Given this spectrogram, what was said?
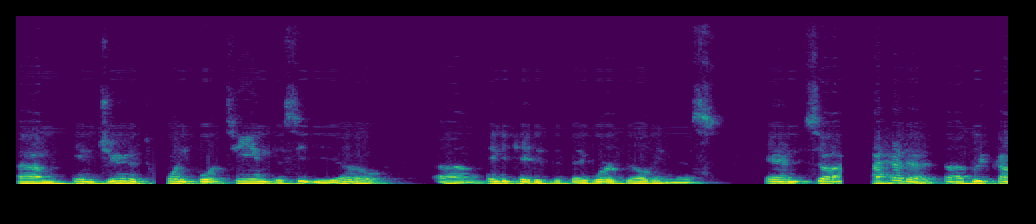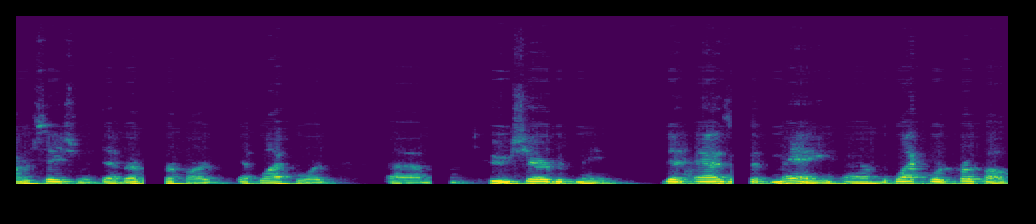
Um, in June of 2014, the CEO um, indicated that they were building this. And so I, had a, a, brief conversation with Deb Everhart at Blackboard, um, who shared with me that as of May, um, the Blackboard profile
